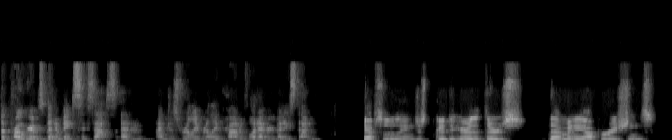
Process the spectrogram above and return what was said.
the program's been a big success and i'm just really really proud of what everybody's done. Absolutely and just good to hear that there's that many operations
